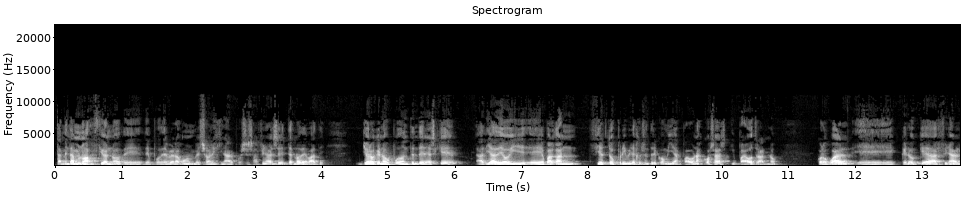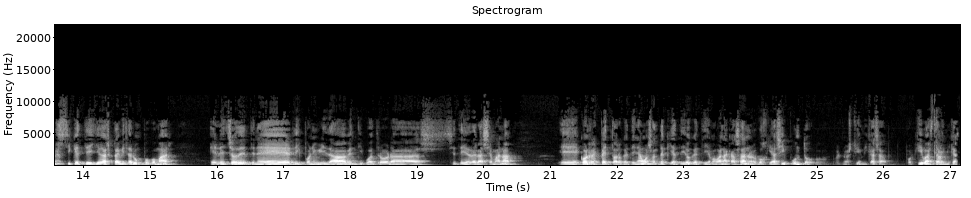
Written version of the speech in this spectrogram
también dame una opción, ¿no? De, de poder ver algo en versión original. Pues eso al final es eterno debate. Yo lo que no puedo entender es que a día de hoy eh, valgan ciertos privilegios, entre comillas, para unas cosas y para otras, ¿no? Con lo cual, eh, creo que al final sí que te llega a esclavizar un poco más el hecho de tener disponibilidad 24 horas, 7 días de la semana, eh, con respecto a lo que teníamos antes, que ya te digo que te llamaban a casa, no lo cogías y punto. Pues no estoy en mi casa, ¿por qué iba a estar en mi casa?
